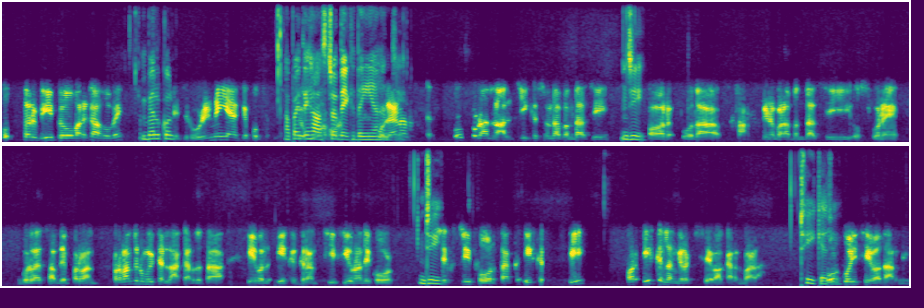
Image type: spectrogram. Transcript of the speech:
ਪੁੱਤਰ ਵੀ ਪਿਓ ਵਰਗਾ ਹੋਵੇ। ਬਿਲਕੁਲ। ਜ਼ਰੂਰੀ ਨਹੀਂ ਹੈ ਕਿ ਪੁੱਤ ਆਪਾਂ ਇਤਿਹਾਸ 'ਚ ਦੇਖਦੇ ਹੀ ਉਹ ਹਾਂਜੀ। ਉਹ ਥੋੜਾ ਲਾਲਚੀ ਕਿਸਮ ਦਾ ਬੰਦਾ ਸੀ ਜੀ। ਔਰ ਉਹਦਾ ਖਾਣ ਪੀਣ ਵਾਲਾ ਬੰਦਾ ਸੀ। ਉਸ ਕੋਨੇ ਗੁਰਦੁਆਰਾ ਸਾਹਿਬ ਦੇ ਪ੍ਰਬੰਧ ਪ੍ਰਬੰਧ ਨੂੰ ਵੀ ਢਿੱਲਾ ਕਰ ਦਿੱਤਾ। ਕੇਵਲ ਇੱਕ ਗ੍ਰੰਥੀ ਸੀ ਉਹਨਾਂ ਦੇ ਕੋਲ। ਜੀ। 64 ਤੱਕ ਇੱਕ ਸੀ ਔਰ ਇੱਕ ਲੰਗਰ ਸੇਵਾ ਕਰਨ ਵਾਲਾ। ਠੀਕ ਹੈ ਜੀ। ਹੋਰ ਕੋਈ ਸੇਵਾਦਾਰ ਨਹੀਂ।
